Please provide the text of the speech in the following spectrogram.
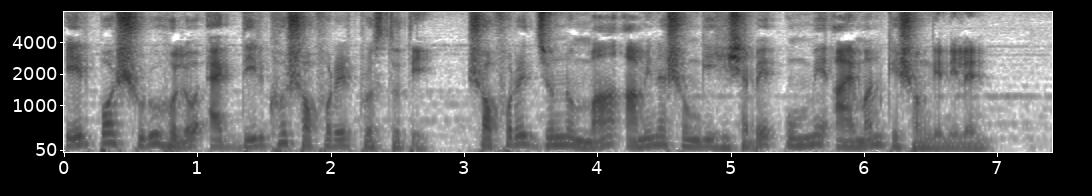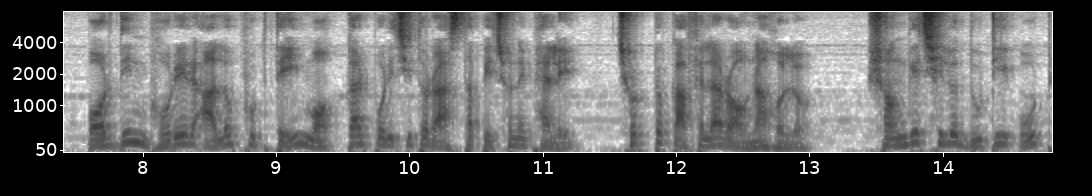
এরপর শুরু হলো এক দীর্ঘ সফরের প্রস্তুতি। সফরের জন্য মা আমিনা সঙ্গী হিসেবে উম্মে আয়মানকে সঙ্গে নিলেন। পরদিন ভোরের আলো ফুটতেই মক্কার পরিচিত রাস্তা পেছনে ফেলে ছোট্ট কাফেলা রওনা হল। সঙ্গে ছিল দুটি উট,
